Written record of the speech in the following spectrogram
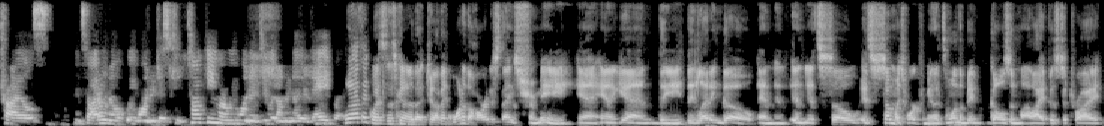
trials. And so I don't know if we want to just keep talking or we want to do it on another day. But Well, I think let's, let's get that too. I think one of the hardest things for me, and, and again, the the letting go, and and it's so it's so much work for me. That's one of the big goals in my life is to try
